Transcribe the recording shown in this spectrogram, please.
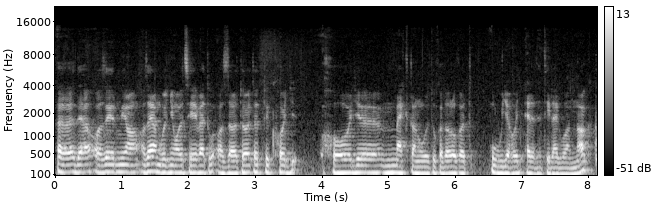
de azért mi az elmúlt nyolc évet azzal töltöttük, hogy, hogy megtanultuk a dalokat úgy, ahogy eredetileg vannak,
